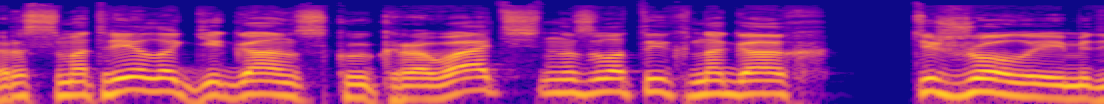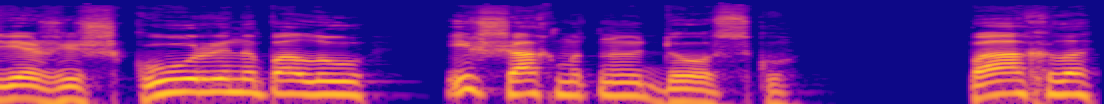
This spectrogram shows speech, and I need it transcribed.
рассмотрела гигантскую кровать на золотых ногах, тяжелые медвежьи шкуры на полу и шахматную доску. Пахло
